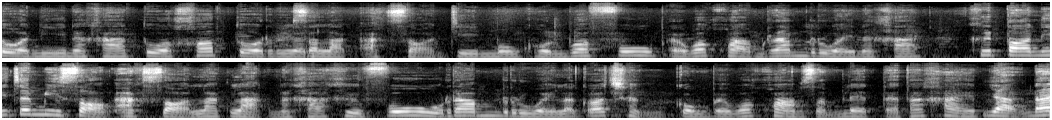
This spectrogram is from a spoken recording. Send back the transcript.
ตัวนี้นะคะ ตัวครอบตัวเรือนสลักอักษรจีนมงคลว่าฟู่แปลว่าความร่ำรวยนะคะ คือตอนนี้จะมี 2 อักษรหลักๆนะคะ คือฟู่ร่ำรวย แล้วก็เฉิงกงแปลว่าความสำเร็จ แต่ถ้าใครอยากได้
